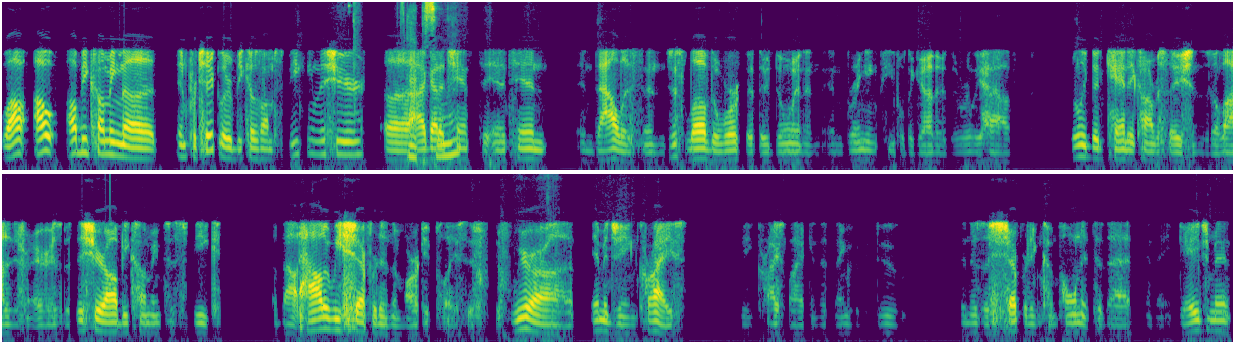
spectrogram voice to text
Well, I'll I'll be coming uh, in particular because I'm speaking this year. Uh, I got a chance to attend in Dallas and just love the work that they're doing and, and bringing people together to really have really good candid conversations in a lot of different areas. But this year I'll be coming to speak about how do we shepherd in the marketplace. If, if we're uh, imaging Christ, be Christ-like in the things that we do, then there's a shepherding component to that, and the engagement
